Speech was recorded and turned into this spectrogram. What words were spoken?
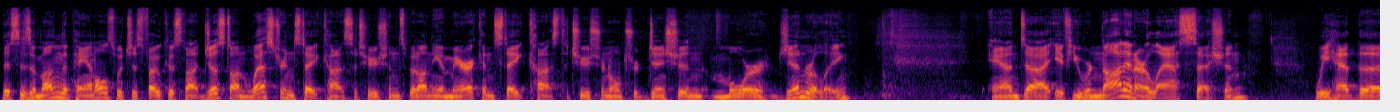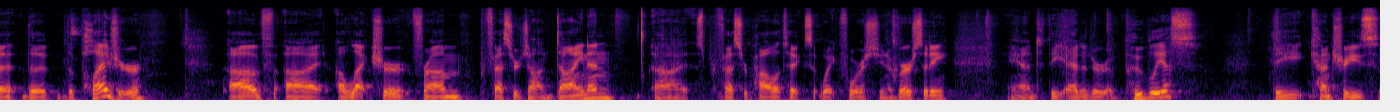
This is among the panels, which is focused not just on Western state constitutions, but on the American state constitutional tradition more generally. And uh, if you were not in our last session, we had the, the, the pleasure of uh, a lecture from Professor John Dinan, uh, is professor of politics at Wake Forest University, and the editor of Publius, the country's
